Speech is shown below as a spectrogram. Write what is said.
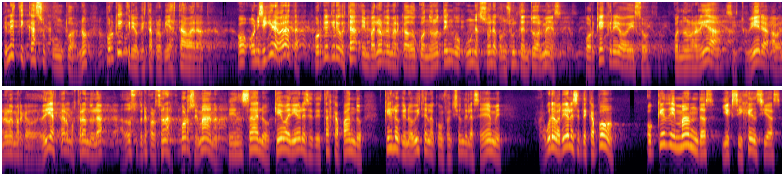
En este caso puntual, ¿no? ¿Por qué creo que esta propiedad está barata? O, ni siquiera barata. ¿Por qué creo que está en valor de mercado cuando no tengo una sola consulta en todo el mes? ¿Por qué creo eso? Cuando en realidad, si estuviera a valor de mercado, debería estar mostrándola a dos o tres personas por semana. Pensalo, ¿qué variable se te está escapando? ¿Qué es lo que no viste en la confección de la CM? ¿Alguna variable se te escapó? ¿O qué demandas y exigencias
